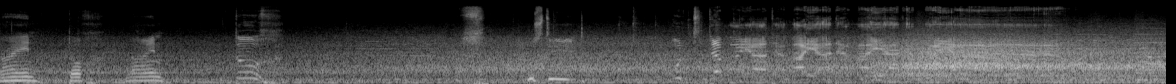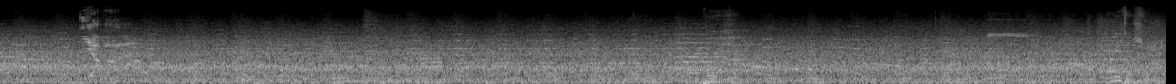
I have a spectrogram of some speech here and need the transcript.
Nein, doch, nein, doch. Musti. Und der Meier, der Meier, der Meier, der Meier. Jawohl. Alter Schwede.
